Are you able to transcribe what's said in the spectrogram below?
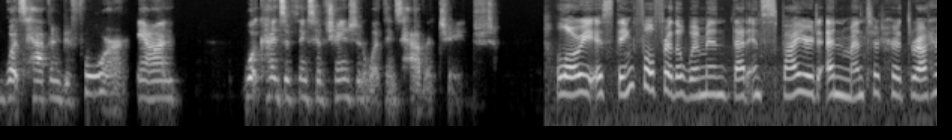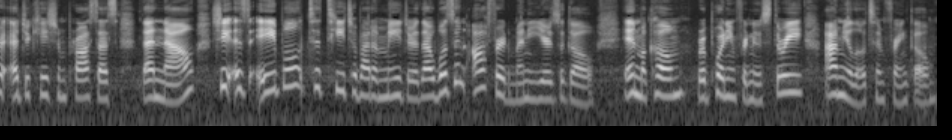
what's happened before and what kinds of things have changed and what things haven't changed. Lori is thankful for the women that inspired and mentored her throughout her education process that now she is able to teach about a major that wasn't offered many years ago. In Macomb, reporting for News 3, I'm Yolotin Franco.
